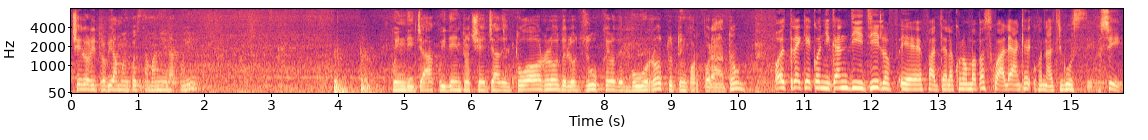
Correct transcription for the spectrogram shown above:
ce lo ritroviamo in questa maniera qui, quindi già qui dentro c'è già del tuorlo, dello zucchero, del burro, tutto incorporato Oltre che con i canditi lo, eh, fate la colomba pasquale anche con altri gusti. Sì,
